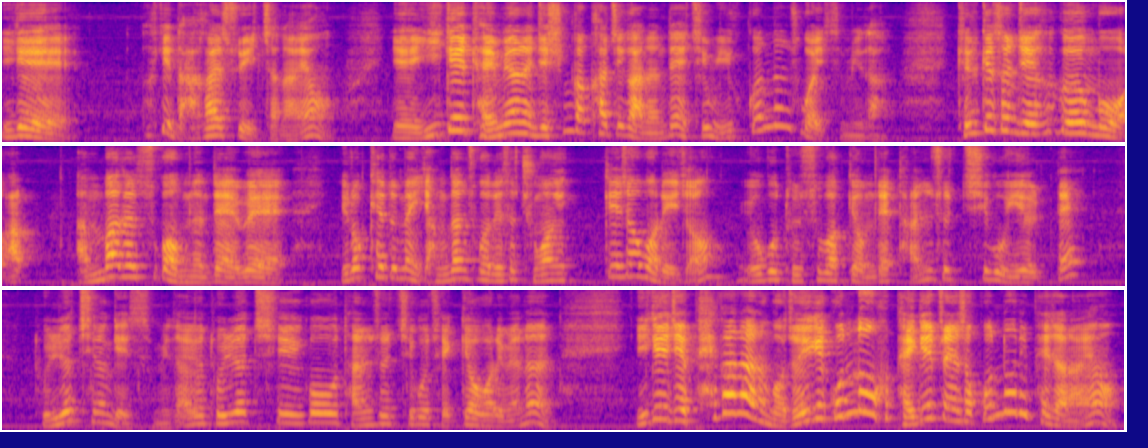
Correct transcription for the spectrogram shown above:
이게 흙이 나갈 수 있잖아요. 예, 이게 되면 이제 심각하지가 않은데 지금 이거 끊는 수가 있습니다. 계속해서 이제 흙은 뭐 안 받을 수가 없는데 왜 이렇게 두면 양단수가 돼서 중앙이 깨져버리죠. 요거 둘 수밖에 없는데 단수 치고 이을 때 돌려치는 게 있습니다. 요 돌려치고 단수 치고 제껴버리면은 이게 이제 패가 나는 거죠. 이게 꽃놀 백의 입장에서 꽃놀이 패잖아요.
